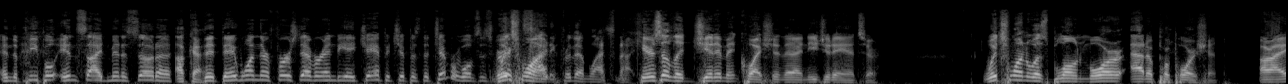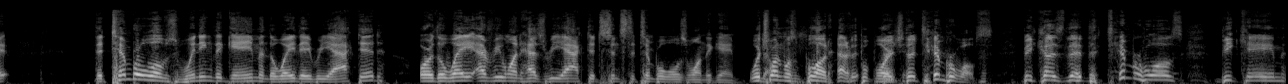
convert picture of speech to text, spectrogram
and the people inside Minnesota Okay. that they won their first ever NBA championship as the Timberwolves is very Which one? exciting for them last night. Here's a legitimate question that I need you to answer. Which one was blown more out of proportion? All right. The Timberwolves winning the game and the way they reacted, or the way everyone has reacted since the Timberwolves won the game? Which one was blown out of The, proportion? the Timberwolves, because the, the Timberwolves became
